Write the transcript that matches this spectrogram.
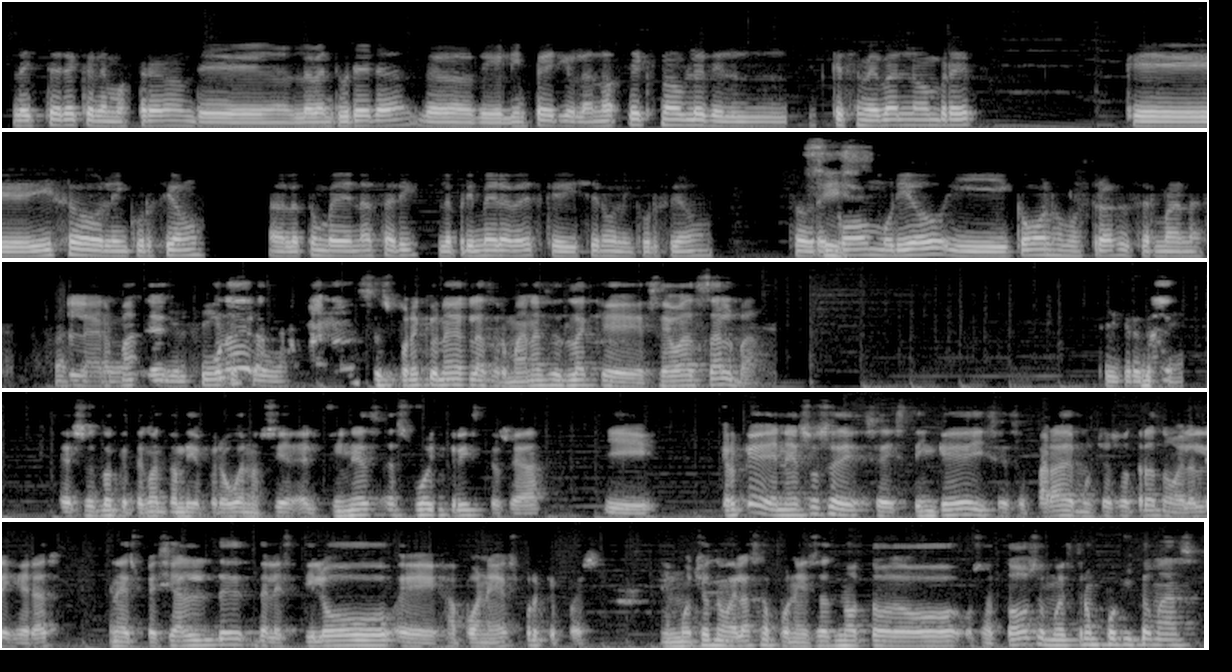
la historia que le mostraron de la aventurera del imperio, la no, ex noble del que se me va el nombre, que hizo la incursión a la tumba de Nazareth, la primera vez que hicieron la incursión, sobre sí. cómo murió y cómo nos mostró a sus hermanas. La herma y el fin una de las hermanas, se supone que una de las hermanas es la que Seba salva. Sí, creo que sí. Eso es lo que tengo entendido, pero bueno, sí, el fin es, es muy triste, o sea, y creo que en eso se, se, distingue y se separa de muchas otras novelas ligeras, en especial de, del estilo eh, japonés, porque pues en muchas novelas japonesas no todo, o sea, todo se muestra un poquito más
